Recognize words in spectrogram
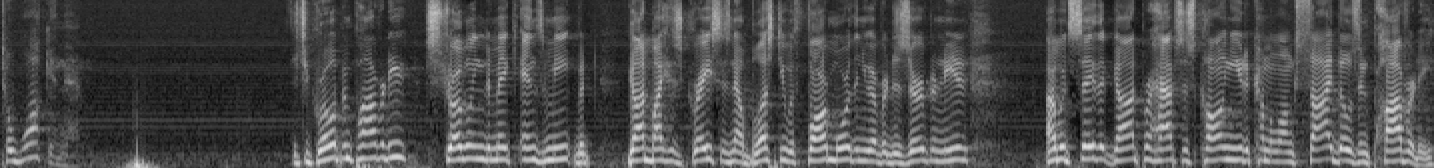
to walk in them? Did you grow up in poverty, struggling to make ends meet, but God, by His grace, has now blessed you with far more than you ever deserved or needed? I would say that God perhaps is calling you to come alongside those in poverty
